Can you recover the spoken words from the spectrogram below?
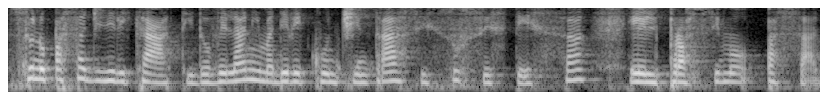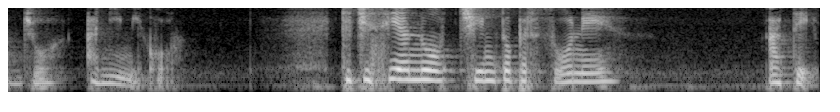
Sono passaggi delicati dove l'anima deve concentrarsi su se stessa e il prossimo passaggio animico. Che ci siano cento persone a te,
